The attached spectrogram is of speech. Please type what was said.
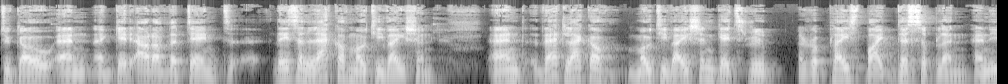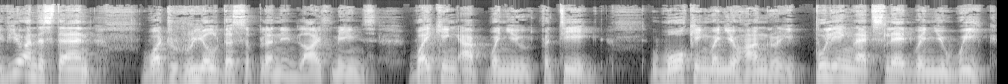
to go and, get out of the tent. There's a lack of motivation and that lack of motivation gets re- replaced by discipline. And if you understand what real discipline in life means, waking up when you're fatigued, walking when you're hungry, pulling that sled when you're weak,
